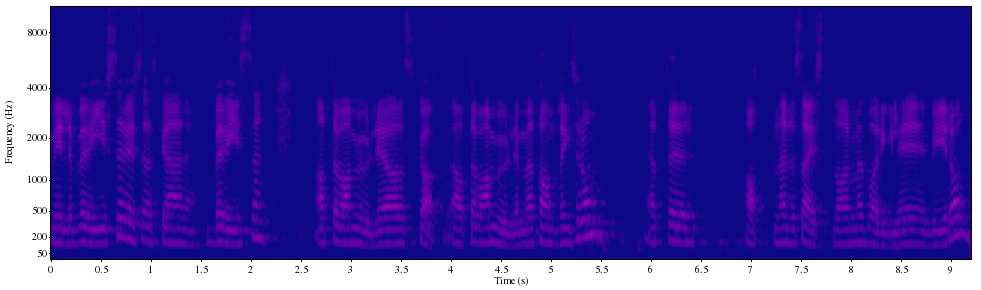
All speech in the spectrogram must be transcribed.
ville bevise, hvis jeg skal bevise, at det var mulig, skaffe, at det var mulig med et handlingsrom etter 18 eller 16 år med borgerlig byråd.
